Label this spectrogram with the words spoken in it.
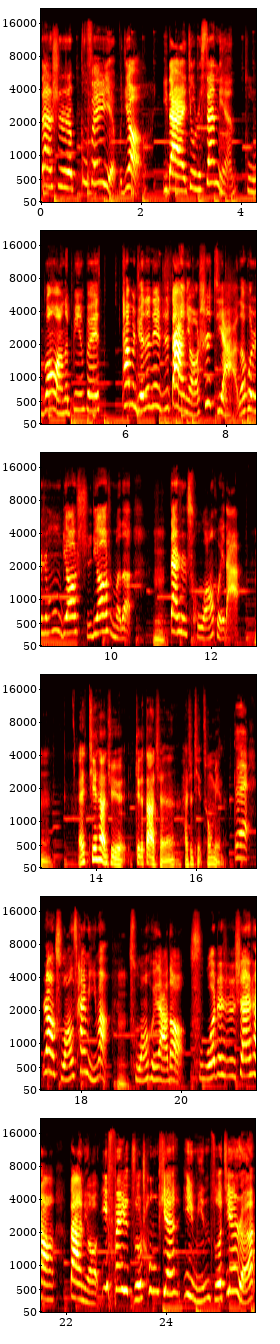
但是不飞也不叫，一待就是三年。楚庄王的嫔妃，他们觉得那只大鸟是假的，或者是木雕、石雕什么的。嗯但是楚王回答。”嗯，哎，听上去这个大臣还是挺聪明的。对，让楚王猜谜嘛。嗯楚王回答道：“楚国这是山上大鸟，一飞则冲天，一鸣则惊人。”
